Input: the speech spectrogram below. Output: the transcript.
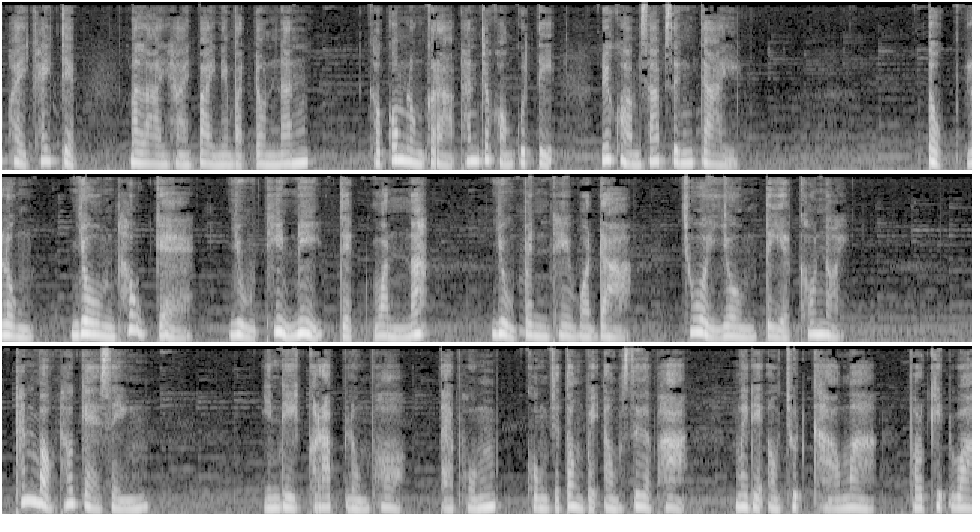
คภัยไข้เจ็บ มาลายหายไปในบัดดลนั้น เขาก้มลงกราบท่านเจ้าของกุฏิด้วยความซาบซึ้งใจ ตกลง โยมเท่าแก่อยู่ที่นี่เจ็ดวันนะ อยู่เป็นเทวดา ช่วยโยมเตียเขาหน่อย ท่านบอกเท่าแก่เสงยินดีครับหลวงพ่อ แต่ผมคงจะต้องไปเอาเสื้อผ้า ไม่ได้เอาชุดขาวมา เพราะคิดว่า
